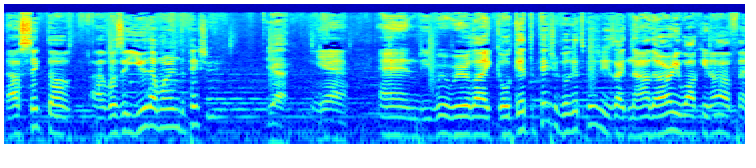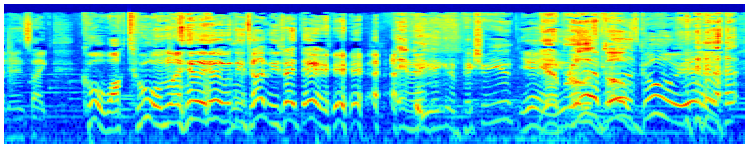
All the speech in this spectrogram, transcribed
That was sick though. Uh, was it you that wanted the picture? Yeah. Yeah. And we we were like, go get the picture, go get the picture. He's like, nah, they're already walking off. And then it's like, cool, walk to him. Like, what are you talking? He's right there. Hey man, can I get a picture of you? yeah, Yeah, bro. let's bro, go. let's go. Yeah.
